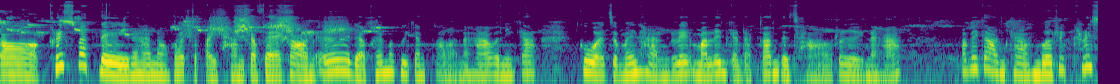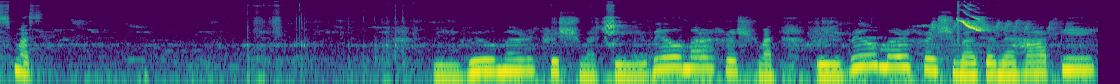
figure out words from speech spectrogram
ก็คริสต์มาสเดย์นะคะน้องก็จะไปทานกาแฟก่อนเออเดี๋ยวค่อยมาคุยกันต่อนะคะ วันนี้ก็กลัวจะไม่ทันเล่นมาเล่นกับดักก้อนแต่เช้าเลยนะคะลาไปก่อนค่ะ Merry Christmas We will Merry Christmas, we will Merry Christmas, we will Merry Christmas and a Happy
